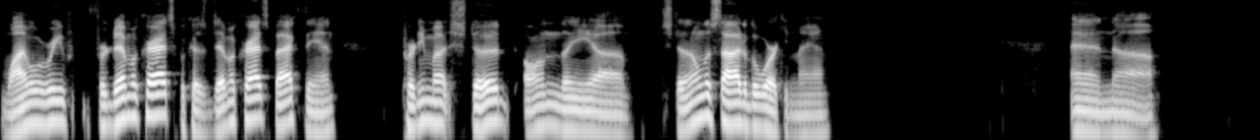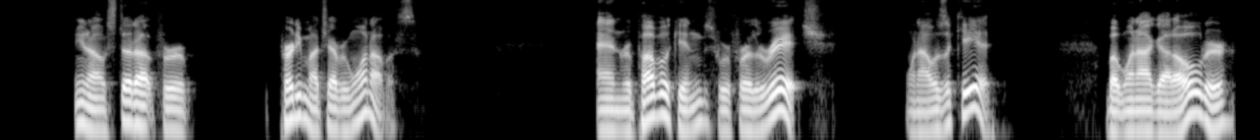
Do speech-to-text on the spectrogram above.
Why were we for Democrats? Because Democrats back then pretty much stood on the uh, stood on the side of the working man, and uh, you know stood up for pretty much every one of us. And Republicans were for the rich when I was a kid. But when I got older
